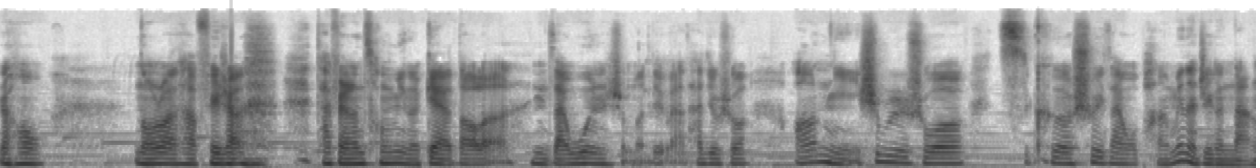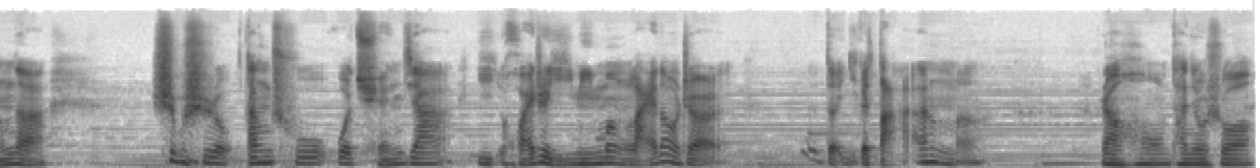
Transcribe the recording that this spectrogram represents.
然后。Nora 他非常，他非常聪明的 get 到了你在问什么，对吧？他就说：“啊，你是不是说此刻睡在我旁边的这个男的，是不是当初我全家以怀着移民梦来到这儿的一个答案吗？”然后他就说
